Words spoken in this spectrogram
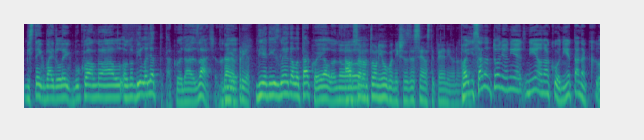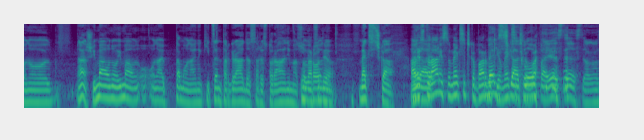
Mistake by the Lake, bukvalno, ali ono, bilo ljeto, tako da, znaš, ono, Da, da, nije, prijatno. nije ni izgledalo tako, jel, ono... A u San Antonio ugodnih 67 stepeni, ono. Pa i San Antonio nije, nije onako, nije tanak, ono, znaš, ima ono, ima on- onaj, tamo onaj neki centar grada sa restoranima, s Ima ovim, rodeo. meksička. A restorani su meksička barbecue, Meksička meksička klopa, jest, jest, ono,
